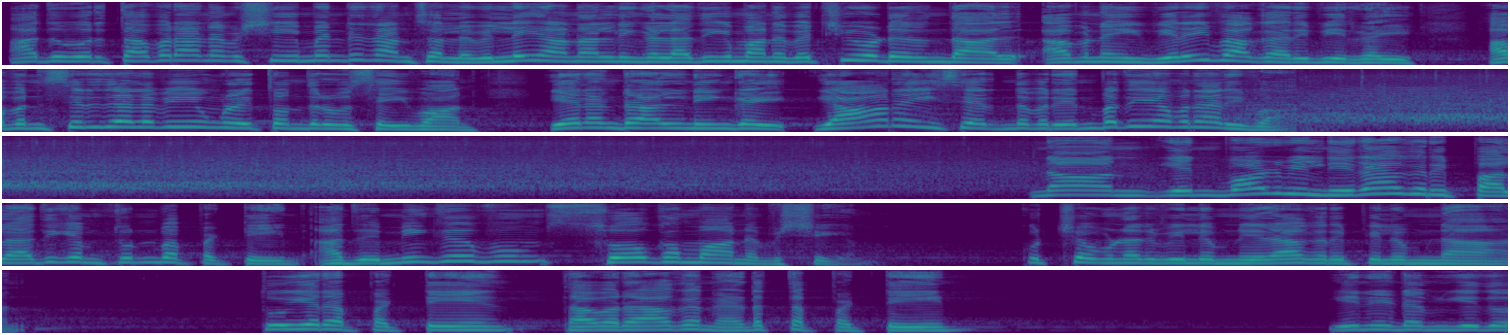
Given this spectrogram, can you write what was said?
அது ஒரு தவறான விஷயம் என்று நான் சொல்லவில்லை. ஆனால் நீங்கள் அதிகமான வெற்றியோடு இருந்தால் அவனை விரைவாக அறிவீர்கள். அவன் சிறிதளவே உங்களை தொந்தரவு செய்வான். ஏனென்றால் நீங்கள் யாரை சேர்ந்தவர் என்பதை அவன் அறிவான். நான் என் வாழ்வில் நிராகரிப்பால் அதிகம் துன்பப்பட்டேன். அது மிகவும் சோகமான விஷயம். குற்ற உணர்விலும் நிராகரிப்பிலும் நான் துயரப்பட்டேன் தவறாக நடத்தப்பட்டேன். என்னிடம் ஏதோ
